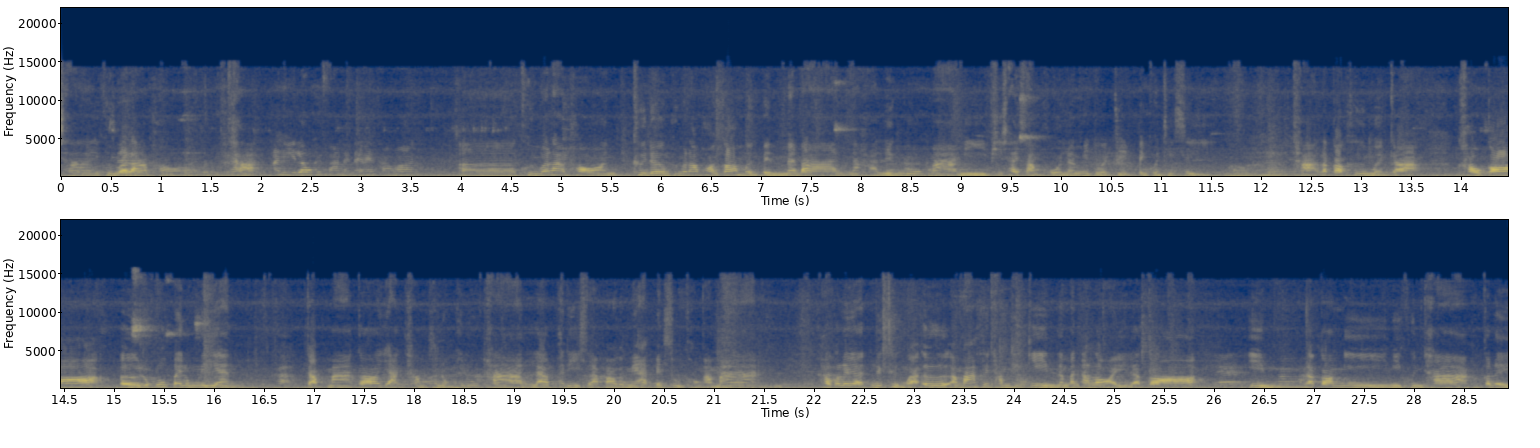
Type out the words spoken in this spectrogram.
ใช่ คุณวราพรค่ะ อันนี้เล่าให้ฟังหน่อยได้ไหมคะว่าอ่าคุณวราพรคือเดิมคุณวราพรก็เหมือนเป็นแม่บ้านนะคะ เลี้ยงลูกมามีพี่ชายสามคนแล้วมีตัวจิ๊บเป็นคนที่สี่ค่ะ แล้วก็คือเหมือนกับเขาก็เออลูกๆไปโรงเรียนค่ะกลับมาก็อยากทำขนมให้ลูกทาน แล้วพอดีซาลาเปาตรงเนี้ยเป็นสูตรของอาม่า เขาก็เลยนึกถึงว่าเอออาม่าเคยทำให้กินแล้วมันอร่อย แล้วก็อิ่มแล้วก็มีมีคุณค่าเขาก็เลย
